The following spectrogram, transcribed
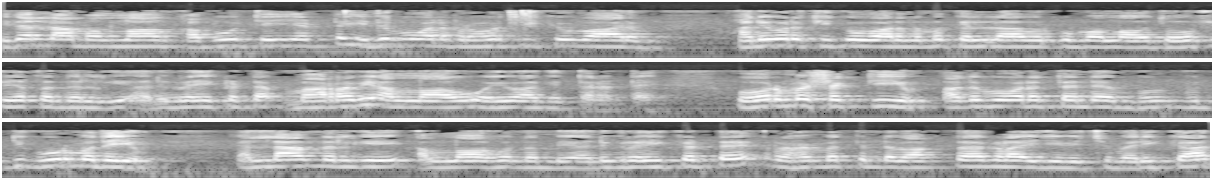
ഇതെല്ലാം അള്ളാഹു കബൂൽ ചെയ്യട്ടെ. ഇതുപോലെ പ്രവർത്തിക്കുവാനും അനുവർത്തിക്കുവാനും നമുക്ക് എല്ലാവർക്കും അള്ളാഹു തോഫിയൊക്കെ നൽകി അനുഗ്രഹിക്കട്ടെ. മറവി അള്ളാഹു ഒഴിവാക്കി തരട്ടെ. ഓർമ്മശക്തിയും അതുപോലെ തന്നെ ബുദ്ധികൂർമ്മതയും എല്ലാം നൽകി അള്ളാഹു നമ്മെ അനുഗ്രഹിക്കട്ടെ. റഹ്മത്തിന്റെ വാക്താക്കളായി ജീവിച്ച് മരിക്കാൻ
